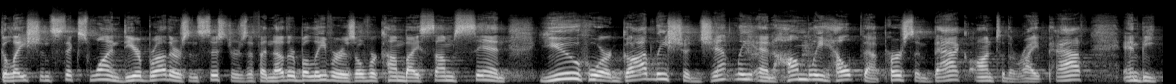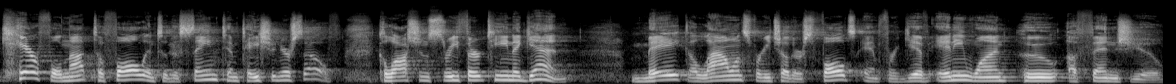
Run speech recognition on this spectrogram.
Galatians 6:1 Dear brothers and sisters if another believer is overcome by some sin you who are godly should gently and humbly help that person back onto the right path and be careful not to fall into the same temptation yourself. Colossians 3:13 again Make allowance for each other's faults and forgive anyone who offends you.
